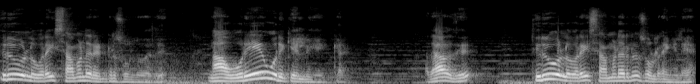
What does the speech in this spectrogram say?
திருவள்ளுவரை சமணர் என்று சொல்லுவது. நான் ஒரே ஒரு கேள்வி கேட்கிறேன். அதாவது திருவள்ளுவரை சமணர்னு சொல்கிறீங்களே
